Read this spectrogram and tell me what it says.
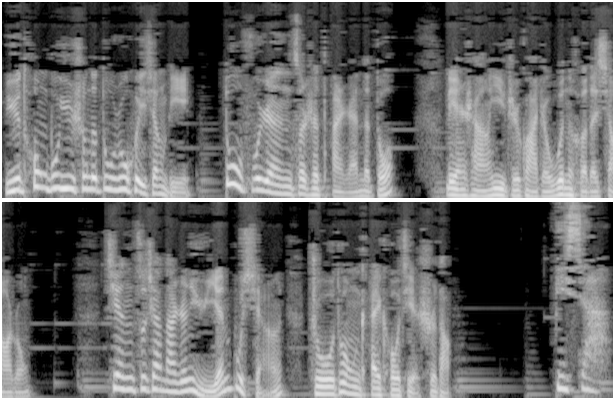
与痛不欲生的杜如晦相比，杜夫人则是坦然的多，脸上一直挂着温和的笑容。见自家那人语言不详，主动开口解释道：“陛下。”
